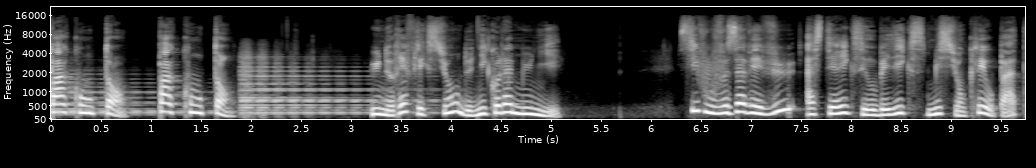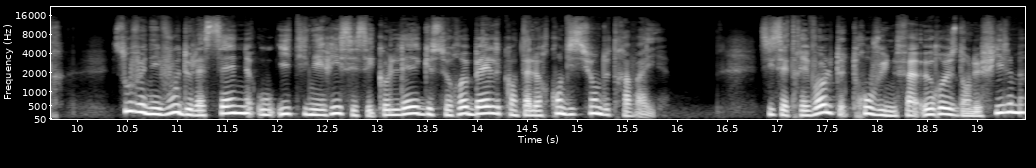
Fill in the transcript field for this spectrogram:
Pas content, pas content. Une réflexion de Nicolas Munier. Si vous avez vu Astérix et Obélix Mission Cléopâtre, souvenez-vous de la scène où Itinéris et ses collègues se rebellent quant à leurs conditions de travail. Si cette révolte trouve une fin heureuse dans le film,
